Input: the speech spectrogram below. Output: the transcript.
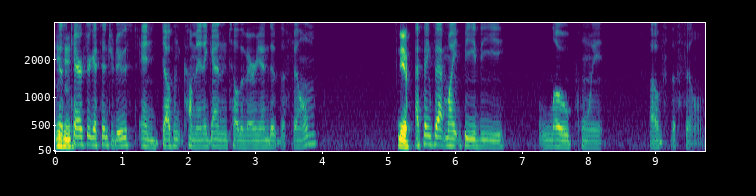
this mm-hmm. character gets introduced and doesn't come in again until the very end of the film. Yeah. I think that might be the low point of the film,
